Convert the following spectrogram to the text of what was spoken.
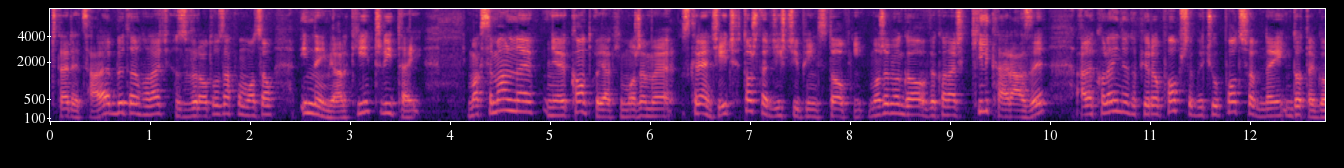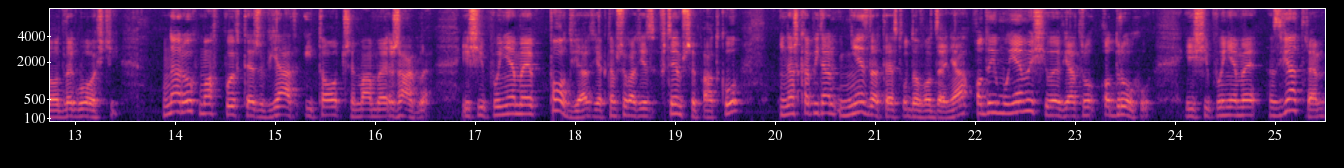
4 cale, by dokonać zwrotu za pomocą innej miarki, czyli tej. Maksymalny kąt, o jaki możemy skręcić, to 45 stopni. Możemy go wykonać kilka razy, ale kolejny dopiero po przebyciu potrzebnej do tego odległości. Na ruch ma wpływ też wiatr i to, czy mamy żagle. Jeśli płyniemy pod wiatr, jak na przykład jest w tym przypadku, i nasz kapitan nie zda testu dowodzenia, odejmujemy siłę wiatru od ruchu. Jeśli płyniemy z wiatrem,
